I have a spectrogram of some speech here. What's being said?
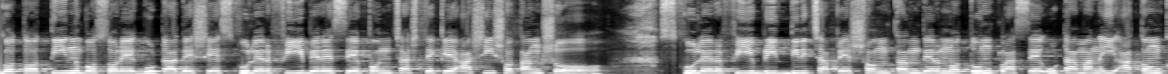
গত তিন বছরে গোটা দেশে স্কুলের ফি বেড়েছে পঞ্চাশ থেকে আশি শতাংশ। স্কুলের ফি বৃদ্ধির চাপে সন্তানদের নতুন ক্লাসে উঠা মানেই আতঙ্ক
